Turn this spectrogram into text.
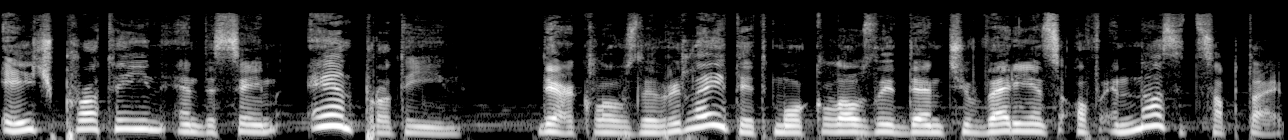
H protein and the same N protein. They are closely related, more closely than to variants of another subtype.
